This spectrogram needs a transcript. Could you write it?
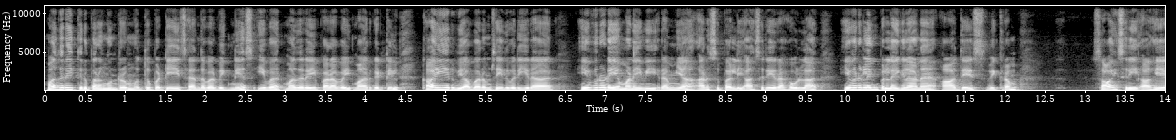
மதுரை திருப்பரங்குன்றம் முத்துப்பட்டியை சேர்ந்தவர் விக்னேஷ். இவர் மதுரை பறவை மார்க்கெட்டில் காய்கறி வியாபாரம் செய்து வருகிறார். இவருடைய மனைவி ரம்யா அரசு பள்ளி ஆசிரியராக உள்ளார். இவர்களின் பிள்ளைகளான ஆதேஷ் விக்ரம் சாய் ஸ்ரீ ஆகிய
